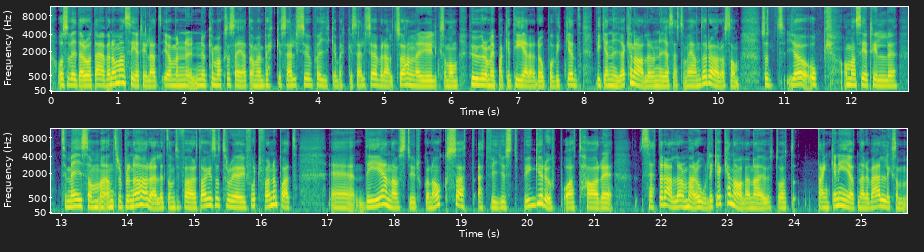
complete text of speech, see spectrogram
och så vidare. Och att även om man ser till att, ja men nu, nu kan man också säga att ja, men böcker säljs ju på ICA, böcker säljs ju överallt, så handlar det ju liksom om hur de är paketerade och på vilket, vilka nya kanaler och nya sätt som vi ändå rör oss om. Så ja, och om man ser till, till mig som entreprenör eller som till företaget så tror jag ju fortfarande på att eh, det är en av styrkorna också att, att vi just bygger upp och att har, eh, sätter alla de här olika kanalerna ut och att tanken är ju att när det väl liksom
